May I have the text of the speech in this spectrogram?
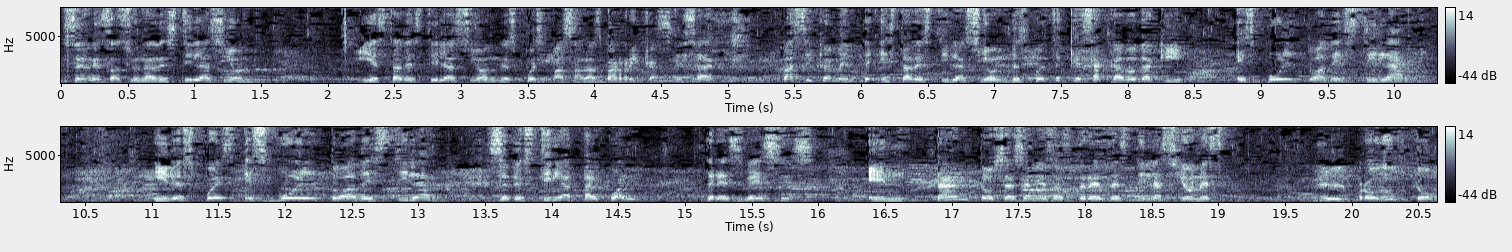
se les hace una destilación y esta destilación después pasa a las barricas. Exacto. Básicamente esta destilación, después de que es sacado de aquí, es vuelto a destilar. Y después es vuelto a destilar. Se destila tal cual tres veces. En tanto se hacen esas tres destilaciones, el producto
